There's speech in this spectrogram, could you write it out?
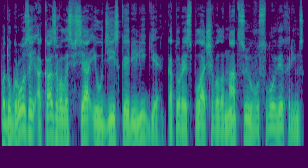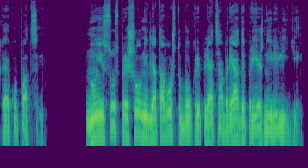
Под угрозой оказывалась вся иудейская религия, которая сплачивала нацию в условиях римской оккупации. Но Иисус пришел не для того, чтобы укреплять обряды прежней религии.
